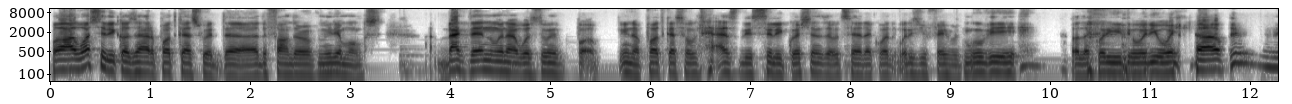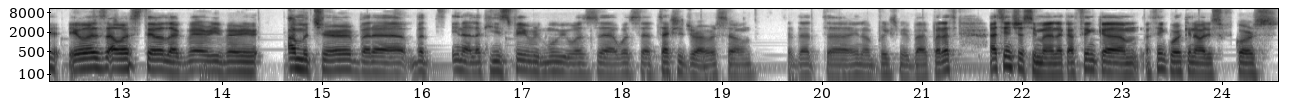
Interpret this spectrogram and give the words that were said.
Well, I watched it because I had a podcast with uh, the founder of Media Monks. Back then, when I was doing you know podcasts, I would ask these silly questions. I would say like, "What what is your favorite movie?" or like, "What do you do when you wake up?" It was I was still like very very amateur, but uh, but you know, like his favorite movie was uh, was uh, Taxi Driver. So that uh, you know brings me back. But that's that's interesting, man. Like I think um I think working out is of course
